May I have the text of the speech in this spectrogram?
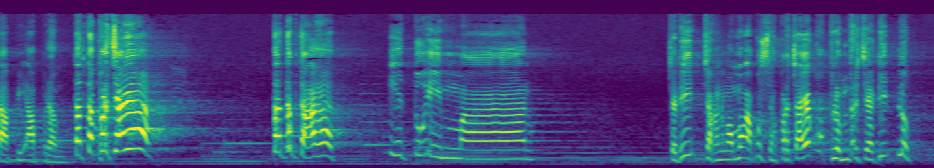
Tapi Abraham tetap percaya. Tetap taat. Itu iman. Jadi jangan ngomong aku sudah percaya kok belum terjadi. Loh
